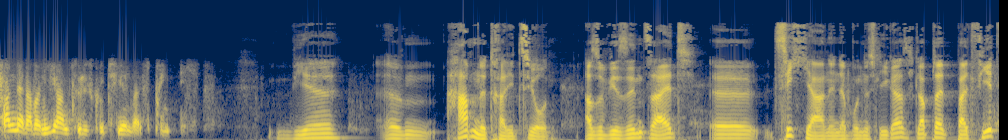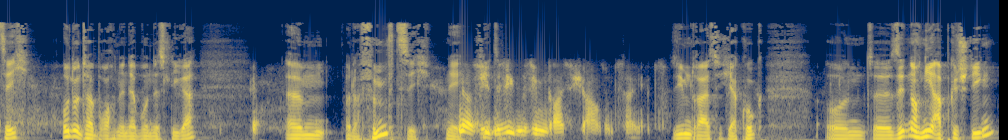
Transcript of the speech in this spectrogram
Fange dann aber nicht an zu diskutieren, weil es bringt nichts. Wir ähm, haben eine Tradition. Also wir sind seit äh, zig Jahren in der Bundesliga. Ich glaube seit bald 40 ununterbrochen in der Bundesliga. Ähm, oder 50? Nee, Ja, 40, 37 Jahre sind es ja jetzt. 37, ja guck. Und äh, sind noch nie abgestiegen.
